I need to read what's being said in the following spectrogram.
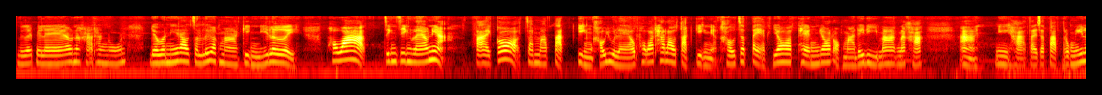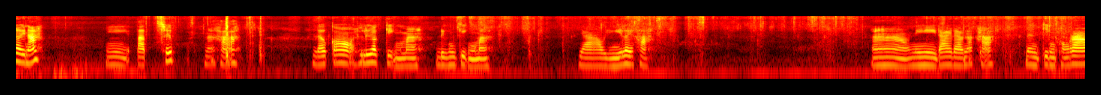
เลื้อยไปแล้วนะคะ ทางนู้น เดี๋ยววันนี้เราจะเลือกมากิ่งนี้เลย เพราะว่าจริงๆแล้วเนี่ยตายก็จะมาตัดกิ่งเขาอยู่แล้ว เพราะว่าถ้าเราตัดกิ่งเนี่ยเขาจะแตกยอดแทงยอดออกมาได้ดีมากนะคะ อ่านี่ค่ะตายจะตัดตรงนี้เลยนะ นี่ตัดชึบนะคะ แล้วก็เลือกกิ่งมา ดึงกิ่งมา ยาวอย่างนี้เลยค่ะอ้าวนี่ได้แล้วนะคะหนึ่งกิ่งของเรา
